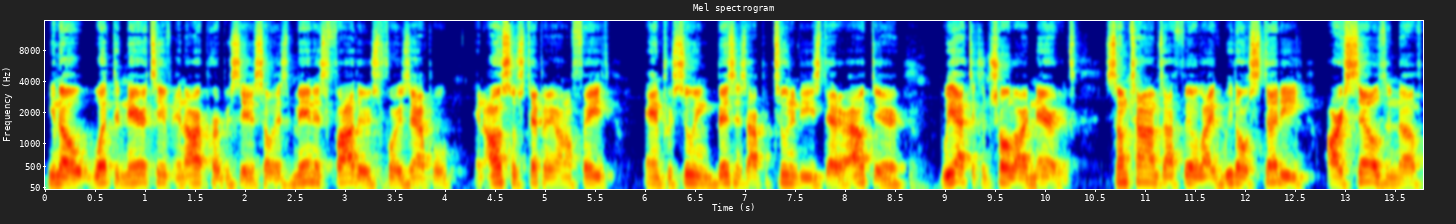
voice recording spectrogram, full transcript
you know, what the narrative and our purpose is. So as men, as fathers, for example, and also stepping out on faith and pursuing business opportunities that are out there, we have to control our narrative. Sometimes I feel like we don't study ourselves enough,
